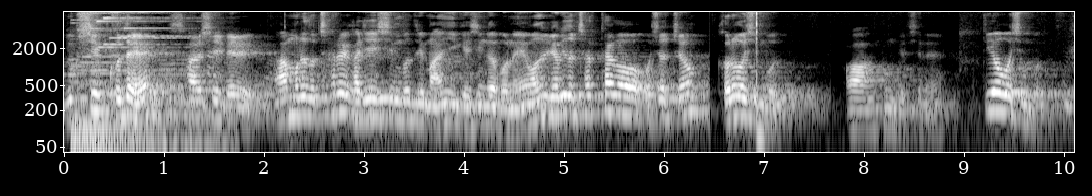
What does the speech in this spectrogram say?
69대 41. 아무래도 차를 가지신 분들이 많이 계신가 보네요. 오늘 여기도 차 타고 오셨죠? 걸어오신 분. 아, 한 분 계시네. 뛰어오신 분.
